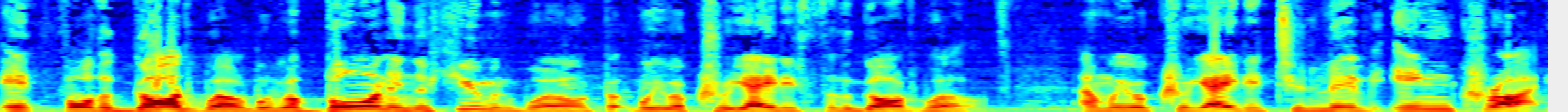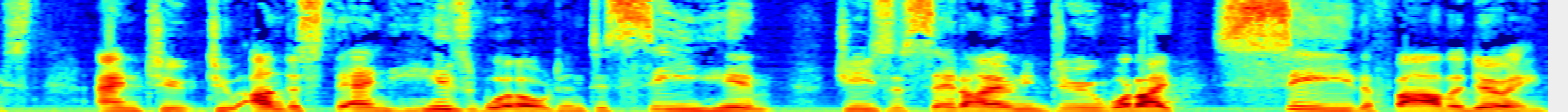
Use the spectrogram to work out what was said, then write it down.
it for the God world. We were born in the human world, but we were created for the God world. And we were created to live in Christ and to, to understand His world and to see Him. Jesus said, I only do what I see the Father doing.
